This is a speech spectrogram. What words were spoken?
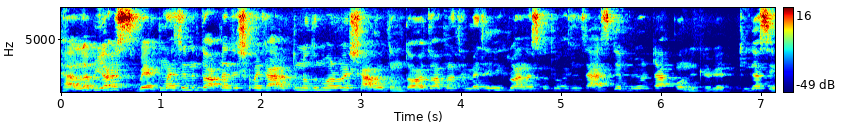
Hello viewers back my channel তো আপনাদের সবাইকে আরও একটা নতুন পর্বে স্বাগতম। তো হয়তো আপনারা থামে থেকে একটু আন্দাজ করতে পারছেন যে আজকের ভিডিওটা কোন রিলেটেড ঠিক আছে?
